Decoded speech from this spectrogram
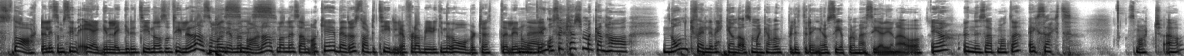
starte liksom sin egen leggerutine også tidligere, da, som man gjør med Precis. barna. At man liksom, ok, Bedre å starte tidligere, for da blir det ikke noe overtrøtt. eller noen Nej. ting. Och sen kanske man kan ha någon kväll i veckan då, så man kan vara uppe lite längre och se på de här serierna. Och... Ja, Unne seg, på en måte. Exakt. Smart. Ja.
